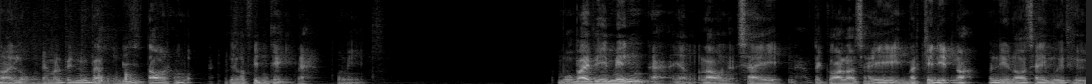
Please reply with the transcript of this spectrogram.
น้อยลง ให้มันเป็นรูปแบบของดิจิตอลทั้งหมด เรียกว่าฟินเทคนะพวกนี้โมบายเพย์เมนต์อะอย่างเราเนี่ยใช้นะแต่ก่อนเราใช้บัตรเครดิตเนาะวันนี้เราใช้มือถือ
